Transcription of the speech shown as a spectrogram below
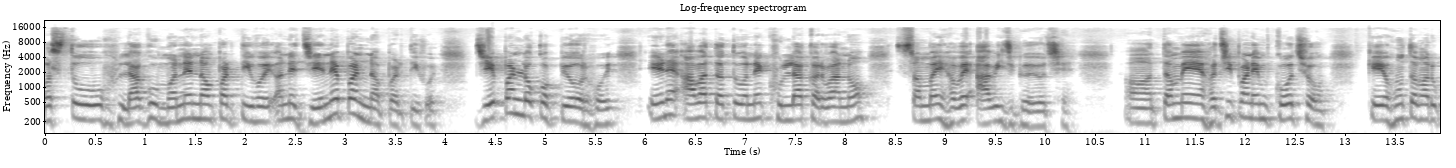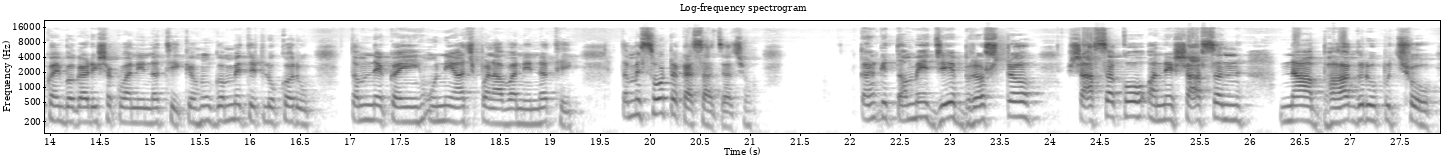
વસ્તુ લાગુ મને ન પડતી હોય અને જેને પણ ન પડતી હોય, જે પણ લોકો પ્યોર હોય, એણે આવા તત્વોને ખુલ્લા કરવાનો સમય હવે આવી જ ગયો છે. તમે હજી પણ એમ કહો છો કે હું તમારું કંઈ બગાડી શકવાની નથી, કે હું ગમે તેટલું કરું, તમને કંઈ ઊની આંચ પણ આવવાની નથી. તમે સો ટકા સાચા છો. કારણ કે તમે જે ભ્રષ્ટ શાસકો અને શાસનના ભાગરૂપ છો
